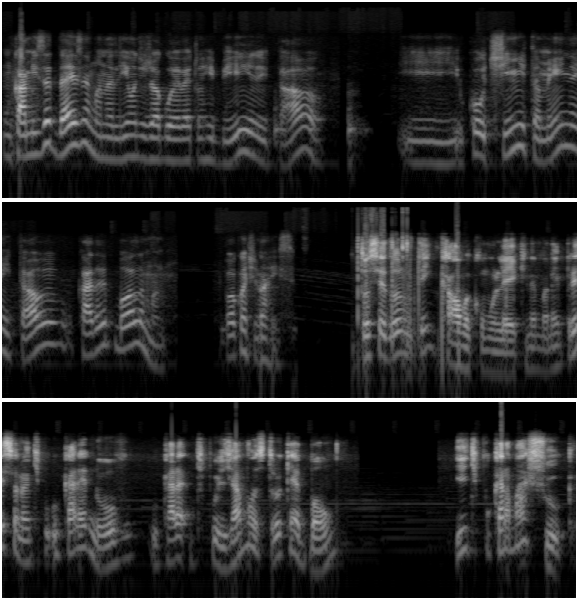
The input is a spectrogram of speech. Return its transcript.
um camisa 10, né, mano? Ali onde joga o Everton Ribeiro e tal. E o Coutinho também, né, e tal. E o cara é bola, mano. Pode continuar isso. O torcedor não tem calma com o moleque, né, mano? É impressionante. Tipo, o cara é novo, o cara, tipo, já mostrou que é bom. E, tipo, o cara machuca.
